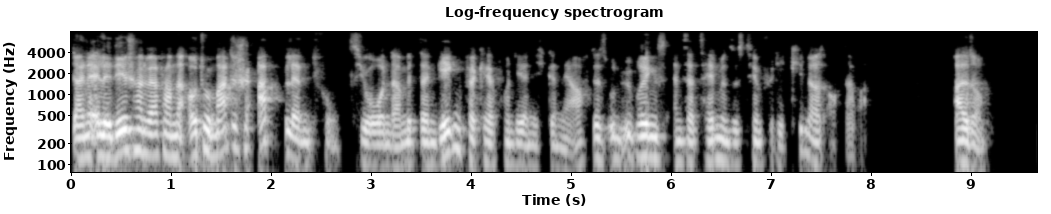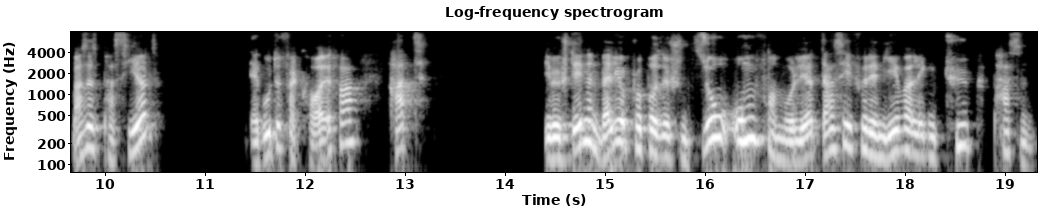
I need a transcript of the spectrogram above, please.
Deine LED-Scheinwerfer haben eine automatische Abblendfunktion, damit dein Gegenverkehr von dir nicht genervt ist. Und übrigens, Entertainment-System für die Kinder ist auch dabei. Also, was ist passiert? Der gute Verkäufer hat die bestehenden Value Propositions so umformuliert, dass sie für den jeweiligen Typ passen.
